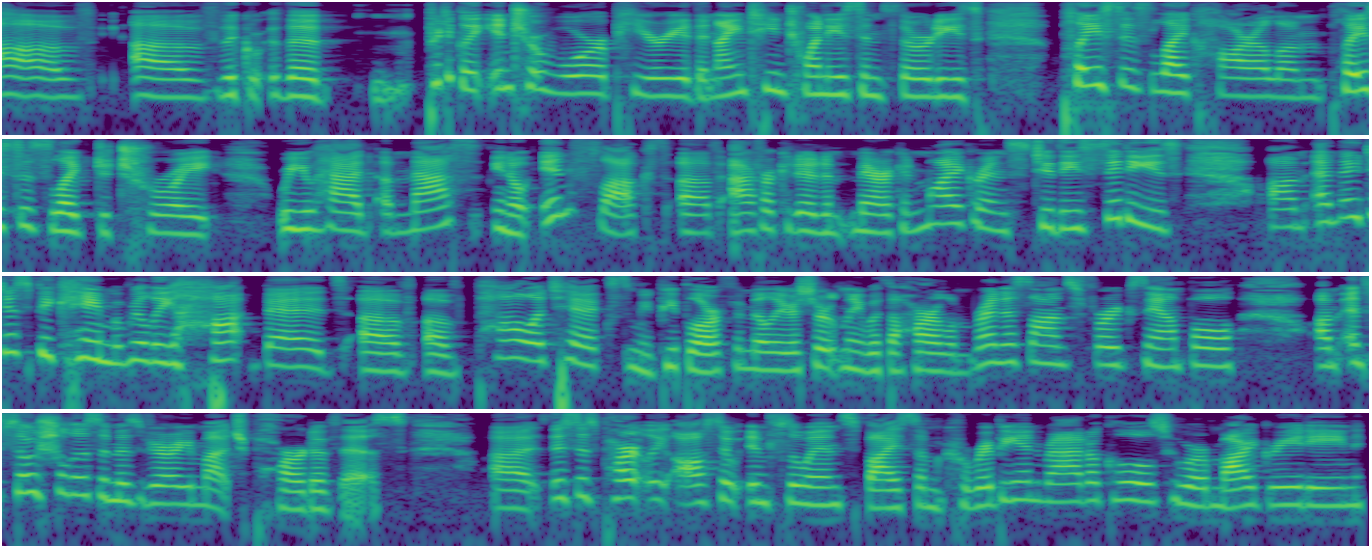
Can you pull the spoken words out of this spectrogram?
of of the the particularly interwar period, the 1920s and 30s, places like Harlem, places like Detroit, where you had a mass, you know, influx of African American migrants to these cities, um, and they just became really hotbeds of of politics. I mean, people are familiar certainly with the Harlem Renaissance, for example, um, and socialism is very much part of this. Uh, this is partly also influenced by some Caribbean radicals who are migrating,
